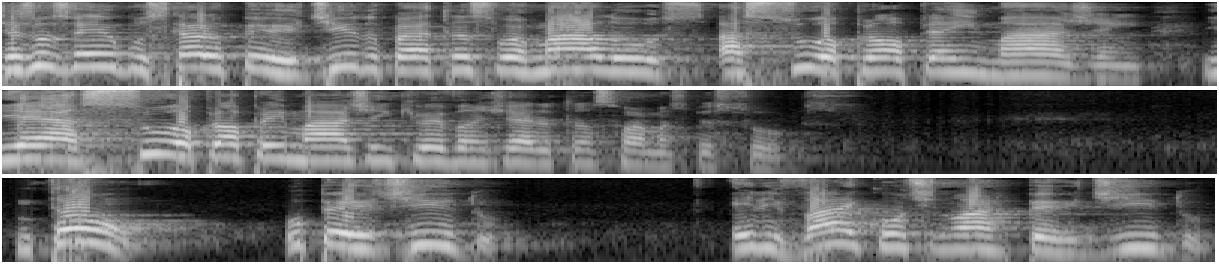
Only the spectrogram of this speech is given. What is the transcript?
Jesus veio buscar o perdido para transformá-los à sua própria imagem. E é a sua própria imagem que o Evangelho transforma as pessoas. Então, o perdido, ele vai continuar perdido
